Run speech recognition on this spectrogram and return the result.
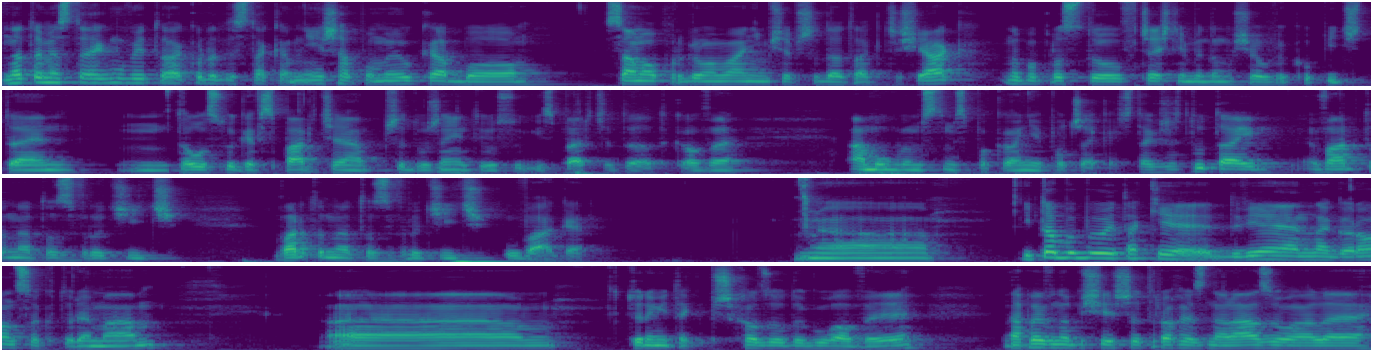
Natomiast tak jak mówię, to akurat jest taka mniejsza pomyłka, bo samo oprogramowanie mi się przyda tak czy siak. No po prostu wcześniej będę musiał wykupić ten, mm, tą usługę wsparcia, przedłużenie tej usługi wsparcia dodatkowe, a mógłbym z tym spokojnie poczekać. Także tutaj warto na to zwrócić, warto na to zwrócić uwagę. I to by były takie dwie na gorąco, które mam, które mi tak przychodzą do głowy. Na pewno by się jeszcze trochę znalazło, ale,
